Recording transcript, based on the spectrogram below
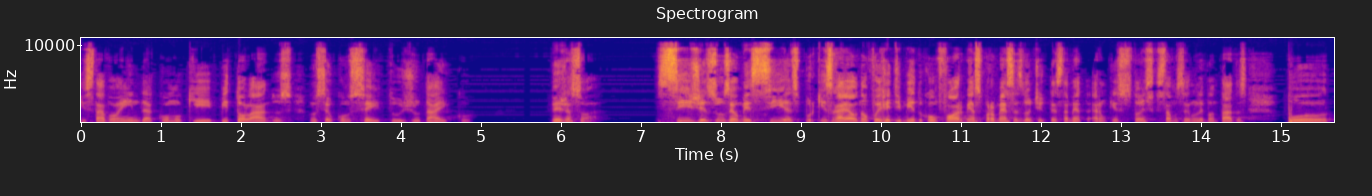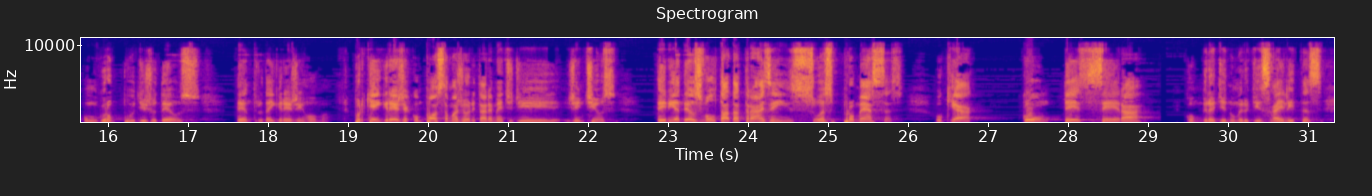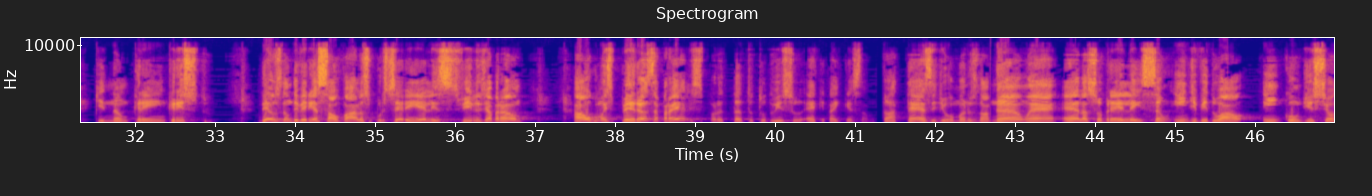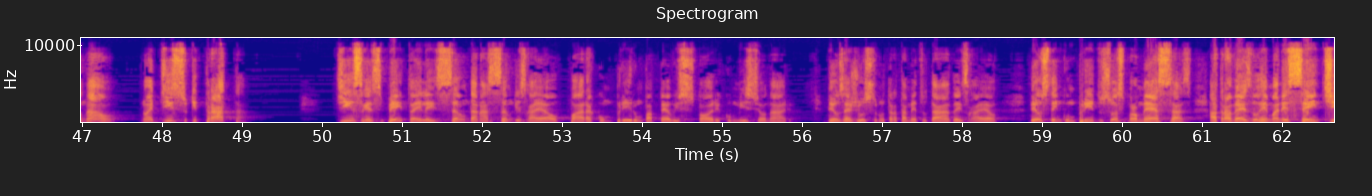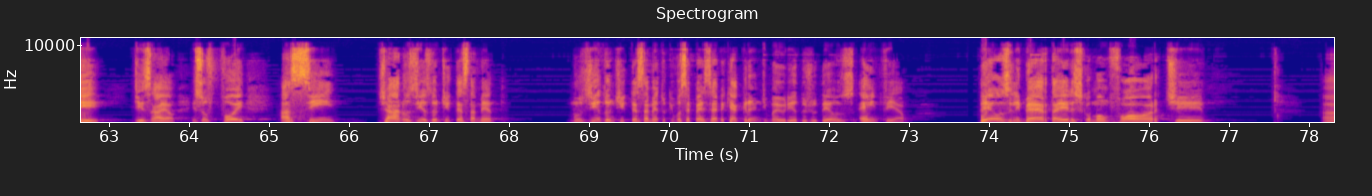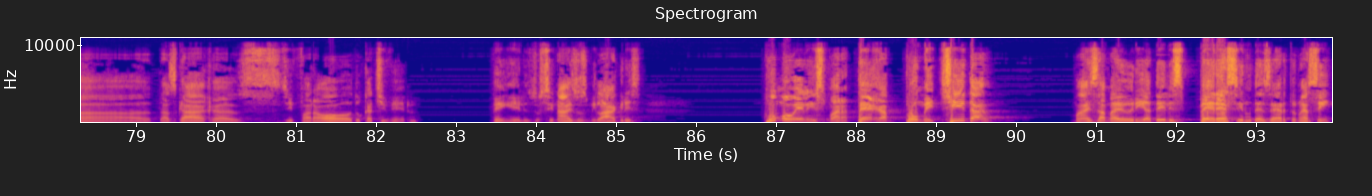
que estavam ainda como que bitolados no seu conceito judaico. Veja só. Se Jesus é o Messias, por que Israel não foi redimido conforme as promessas do Antigo Testamento? Eram questões que estavam sendo levantadas por um grupo de judeus dentro da igreja em Roma. Porque a igreja é composta majoritariamente de gentios, teria Deus voltado atrás em suas promessas? O que acontecerá com um grande número de israelitas que não creem em Cristo? Deus não deveria salvá-los por serem eles filhos de Abraão? Há alguma esperança para eles? Portanto, tudo isso é que está em questão. Então, a tese de Romanos 9 não é ela sobre a eleição individual incondicional. Não é disso que trata. Diz respeito à eleição da nação de Israel para cumprir um papel histórico missionário. Deus é justo no tratamento dado a Israel. Deus tem cumprido suas promessas através do remanescente de Israel. Isso foi assim já nos dias do Antigo Testamento. Nos dias do Antigo Testamento, o que você percebe é que a grande maioria dos judeus é infiel. Deus liberta eles com mão forte, ah, das garras de Faraó do cativeiro. Vêm eles os sinais, os milagres, rumam eles para a terra prometida, mas a maioria deles perece no deserto, não é assim?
